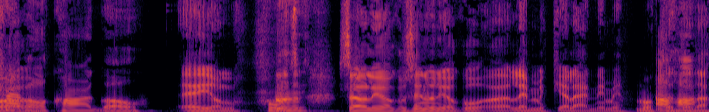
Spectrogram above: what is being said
Travel cargo. ei ollut. Se oli joku, siinä oli joku äh, lemmikkieläin nimi. Mutta Aha. tota,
